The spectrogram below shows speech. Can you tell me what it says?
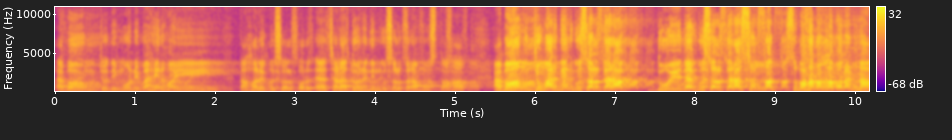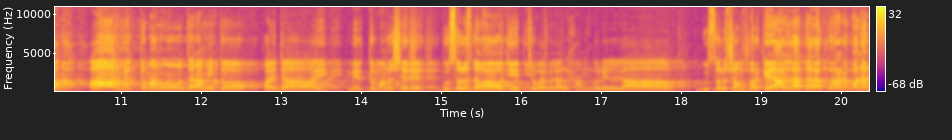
এবং যদি মনি বাহির হয়, তাহলে গোসল ফরজ। এছাড়া দৈনন্দিন গোসল করা মুস্তাহাব। এবং জুমার দিন গোসল করা, দুই ঈদে গোসল করা সুন্নত, সুবহানাল্লাহ বলেন না। আর মৃত্যু মানুষ যারা মৃত হয়ে যায়, মৃত্যু মানুষের গোসল দেওয়া উচিত। সবাই বলে, আলহামদুলিল্লাহ। গোসল সম্পর্কে আল্লাহ তাআলা কোরআনে বলেন,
